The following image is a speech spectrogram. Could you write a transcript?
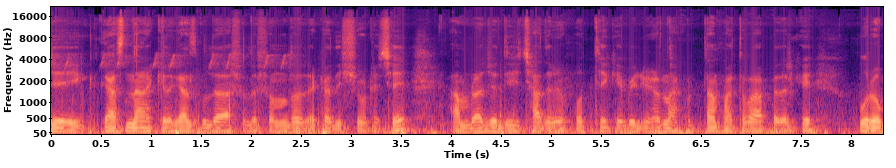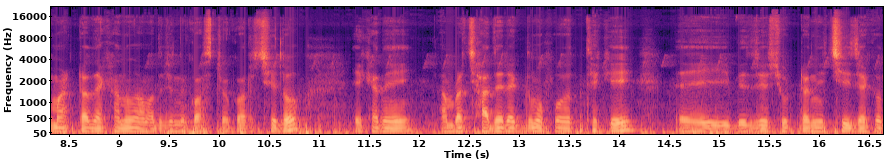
যে গাছ, নারকেল গাছগুলো আসলে সুন্দর একটা দৃশ্য উঠেছে। আমরা যদি ছাদের উপর থেকে ভিডিওটা না করতাম হয়তো বা আপনাদেরকে পুরো মাঠটা দেখানো আমাদের জন্য কষ্টকর ছিল। এখানে আমরা ছাদের একদম উপর থেকে এই যে শ্যুটটা নিচ্ছি যখন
